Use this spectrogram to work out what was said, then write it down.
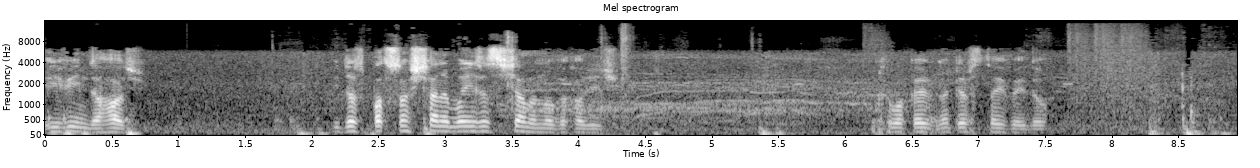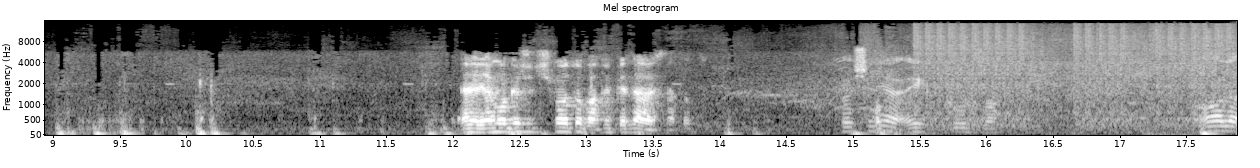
I winda, chodź. I to patrz na ścianę, bo nie ze ściany będą wychodzić. Chyba najpierw z tej wyjdą. Ej, ja mogę rzucić mołotowa, wypierdalać na to. To jeszcze nie, ej kurwa. O, ale,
